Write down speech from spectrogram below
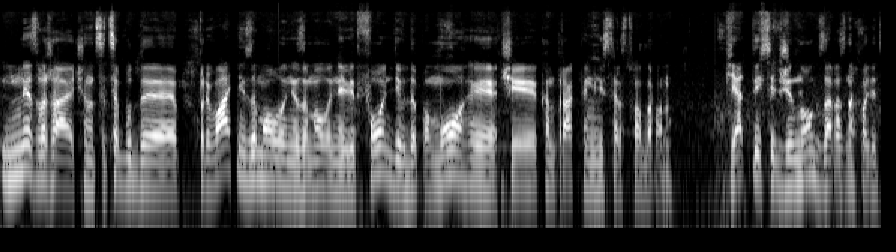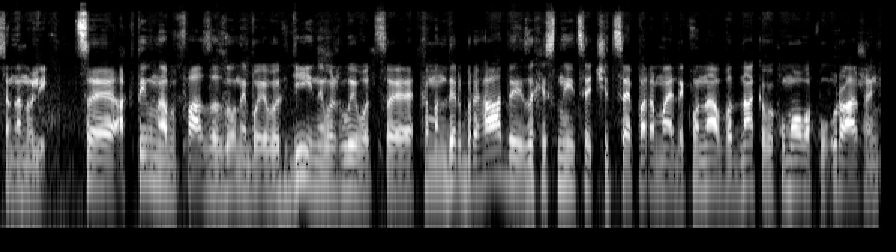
Незважаючи на це, це буде приватні замовлення, замовлення від фондів, допомоги чи контракти Міністерства оборони. 5 тисяч жінок зараз знаходяться на нулі. Це активна фаза зони бойових дій. Неважливо, це командир бригади, захисниця чи це парамедик. Вона в однакових умовах уражень.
